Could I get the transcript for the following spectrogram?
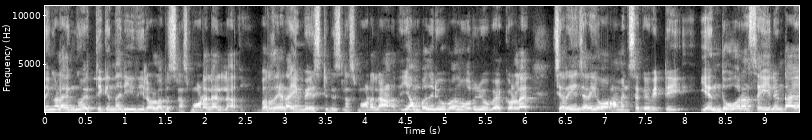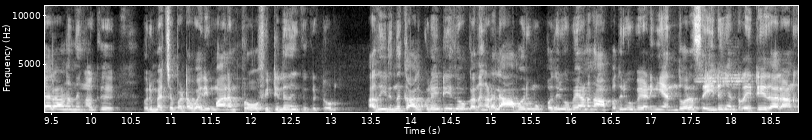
നിങ്ങളെ എങ്ങും എത്തിക്കുന്ന രീതിയിലുള്ള ബിസിനസ് മോഡലല്ല അത്. വെറുതെ ടൈം വേസ്റ്റ് ബിസിനസ് മോഡലാണത് ഈ അമ്പത് രൂപ നൂറ് രൂപയൊക്കെ ഉള്ള ചെറിയ ചെറിയ ഓർണമെന്റ്സ് ഒക്കെ വിറ്റ് എന്തോരം സെയിൽ ഉണ്ടായാലാണ് നിങ്ങൾക്ക് ഒരു മെച്ചപ്പെട്ട വരുമാനം പ്രോഫിറ്റിൽ നിങ്ങൾക്ക് കിട്ടുള്ളൂ. അത് ഇരുന്ന് കാൽക്കുലേറ്റ് ചെയ്ത് നോക്കുക. നിങ്ങളുടെ ലാഭം ഒരു മുപ്പത് രൂപയാണ് നാൽപ്പത് രൂപയാണെങ്കിൽ എന്തോരം സെയിൽ ജനറേറ്റ് ചെയ്താലാണ്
